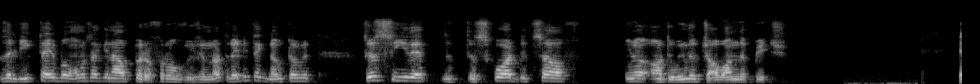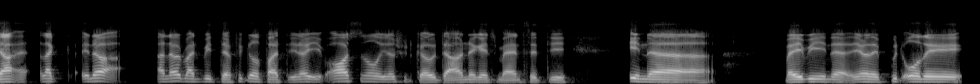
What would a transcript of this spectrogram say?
the league table almost like in our peripheral vision, not really take note of it. Just see that the, the squad itself, you know, are doing the job on the pitch. Yeah, like you know, I know it might be difficult, but you know, if Arsenal, you know, should go down against Man City in a maybe in a you know they put all their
